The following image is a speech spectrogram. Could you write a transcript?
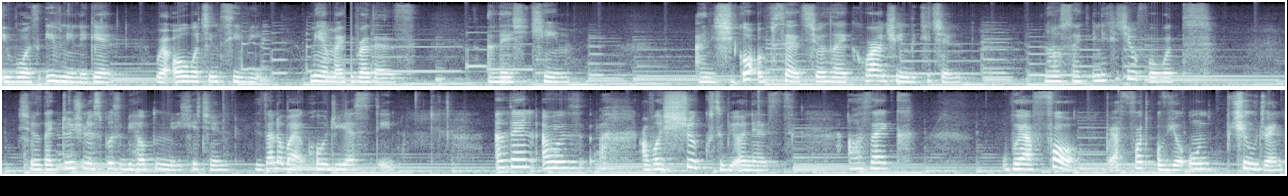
it was evening again. We're all watching TV, me and my brothers, and then she came and she got upset. She was like, "Why aren't you in the kitchen?" And I was like, "In the kitchen for what?" She was like, "Don't you know supposed to be helping me in the kitchen? Is that not why I called you yesterday?" And then I was I was shook to be honest. I was like, we are four. We are four of your own children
